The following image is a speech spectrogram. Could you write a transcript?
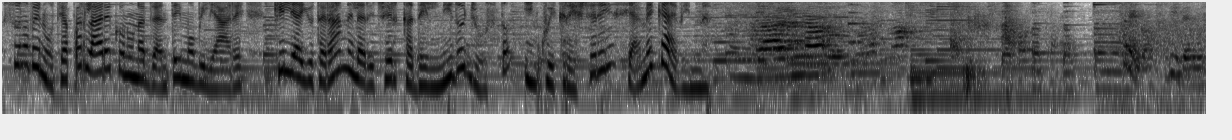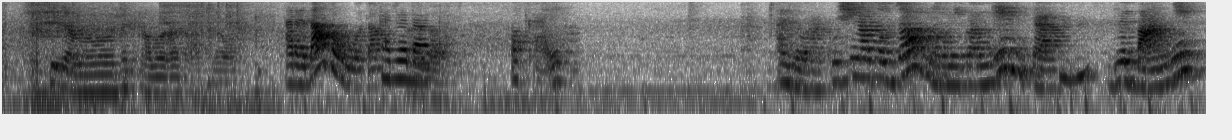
sono venuti a parlare con un agente immobiliare che li aiuterà nella ricerca del nido giusto in cui crescere insieme Kevin. Prego, ditemi. Ci siamo, cercamo una casa. Arredata o vuota? Arredato. Ok. Allora, cucina soggiorno, unico ambiente, due bagni.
